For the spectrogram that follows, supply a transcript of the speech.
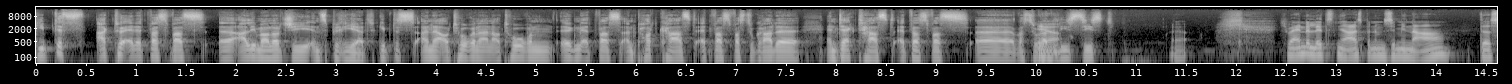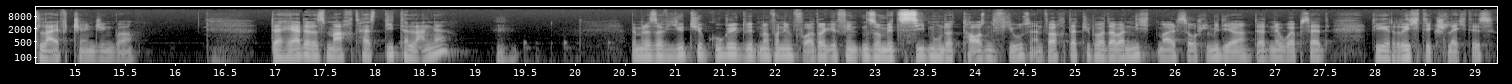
gibt es aktuell etwas, was äh, Ali Malocci inspiriert? Gibt es eine Autorin, einen Autoren, irgendetwas, ein Podcast, etwas, was du gerade entdeckt hast, etwas, was, äh, was du Ja. gerade liest, siehst? Ich war Ende letzten Jahres bei einem Seminar, das life-changing war. Der Herr, der das macht, heißt Dieter Lange. Wenn man das auf YouTube googelt, wird man von ihm Vorträge finden, so mit 700.000 Views einfach. Der Typ hat aber nicht mal Social Media. Der hat eine Website, die richtig schlecht ist.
